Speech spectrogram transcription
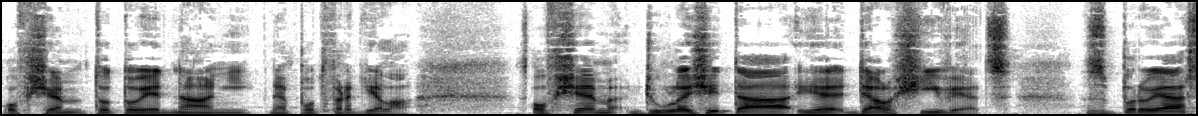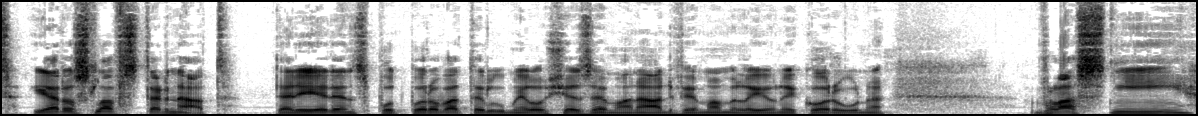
ovšem toto jednání nepotvrdila. Ovšem důležitá je další věc. Zbrojař Jaroslav Strnat, tedy jeden z podporovatelů Miloše Zemana dvěma miliony korun, vlastní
